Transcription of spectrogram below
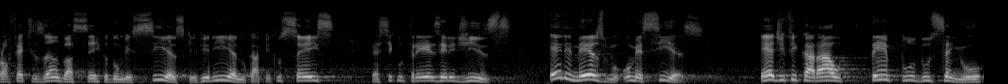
profetizando acerca do Messias que viria, no capítulo 6, versículo 13, ele diz: Ele mesmo, o Messias, edificará o templo do Senhor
